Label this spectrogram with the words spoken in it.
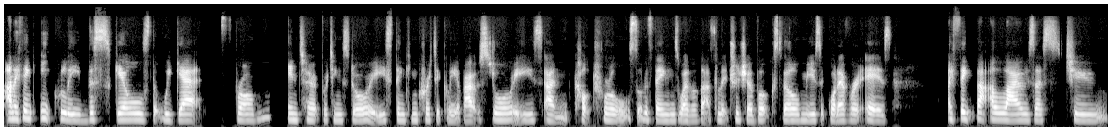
and i think equally the skills that we get from interpreting stories thinking critically about stories and cultural sort of things whether that's literature books film music whatever it is i think that allows us to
